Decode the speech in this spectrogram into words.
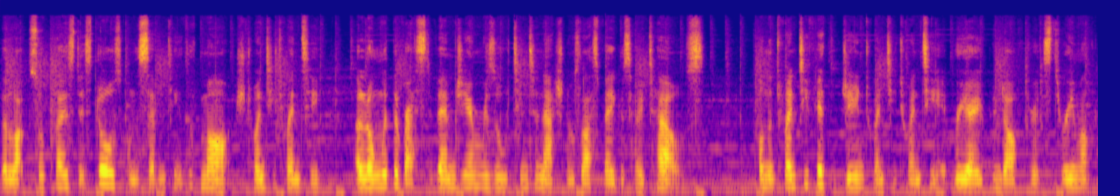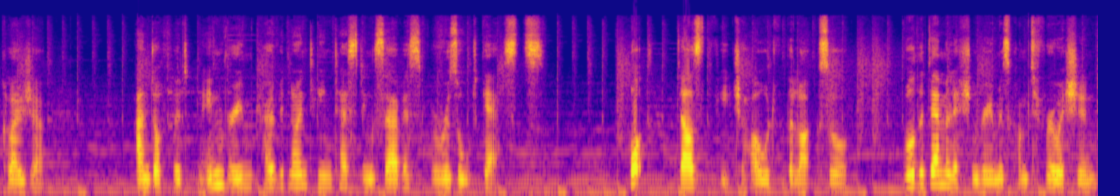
the Luxor closed its doors on the 17th of March 2020, along with the rest of MGM Resort International's Las Vegas hotels. On the 25th of June 2020, it reopened after its three month closure and offered an in room COVID 19 testing service for resort guests. What does the future hold for the Luxor? Will the demolition rumours come to fruition?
